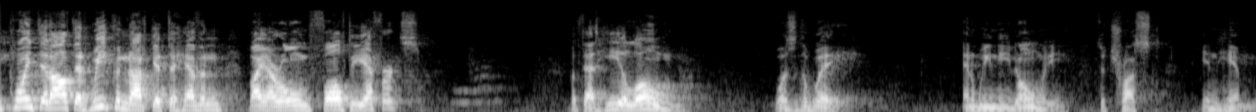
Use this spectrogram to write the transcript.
pointed out that we could not get to heaven by our own faulty efforts, but that He alone was the way, and we need only to trust in Him.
